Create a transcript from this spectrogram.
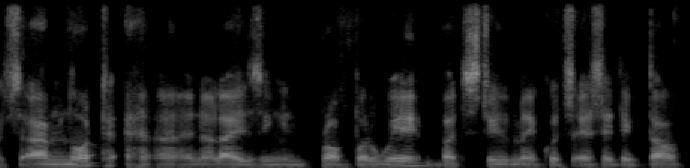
I am not analysing in proper way but still मैं कुछ ऐसे देखता हूँ।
